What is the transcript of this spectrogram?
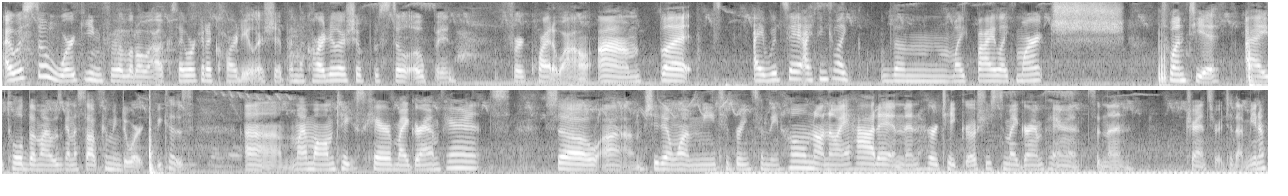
I was still working for a little while because I work at a car dealership, and the car dealership was still open for quite a while. Um, but I would say I think like the like by like March twentieth, I told them I was gonna stop coming to work because um, my mom takes care of my grandparents. So um, she didn't want me to bring something home, not know I had it, and then her take groceries to my grandparents and then transfer it to them, you know?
